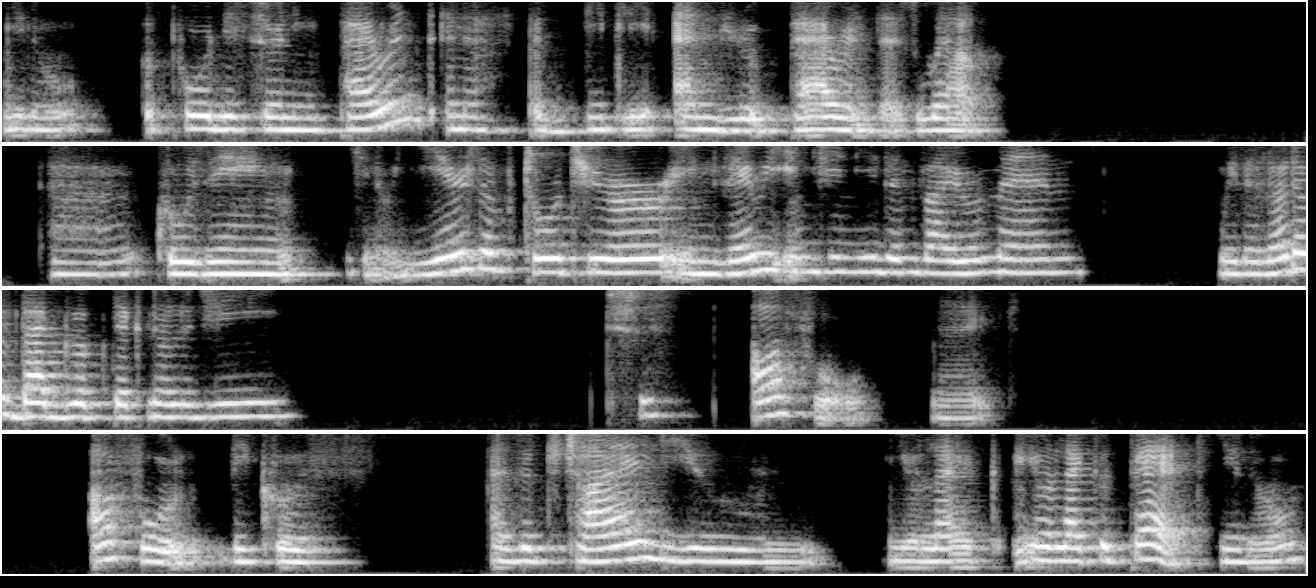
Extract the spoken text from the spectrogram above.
you know a poor discerning parent and a, a deeply angry parent as well. Uh, causing you know years of torture in very engineered environments with a lot of backdrop technology. Just awful like awful because as a child you you're like you're like a pet you know?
